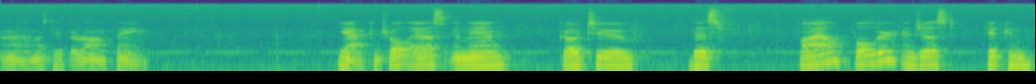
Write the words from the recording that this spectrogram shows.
Ah, I must have hit the wrong thing yeah, control S and then go to this File, Folder, and just hit con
